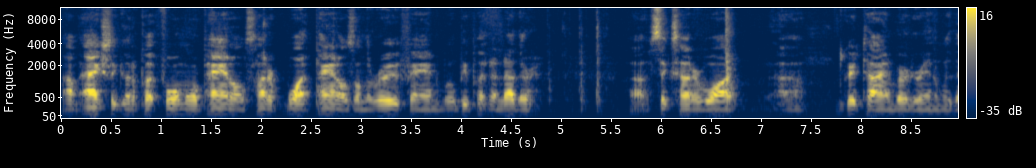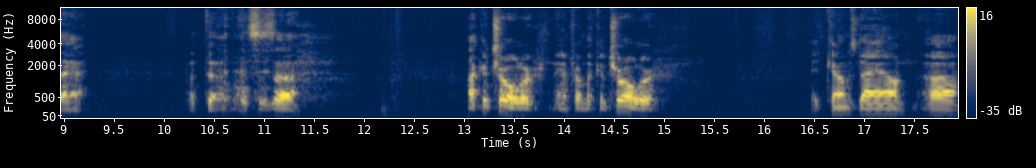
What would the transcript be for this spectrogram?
I'm actually going to put four more panels, 100 watt panels on the roof and we'll be putting another uh, 600 watt uh, grid tie inverter in with that. But uh, this is a, a controller and from the controller it comes down uh,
